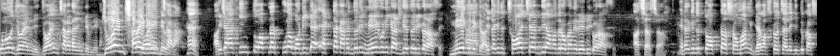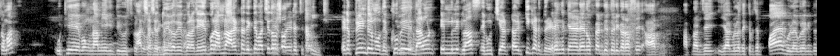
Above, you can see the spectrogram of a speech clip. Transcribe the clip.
কোনো জয়েন্ট নেই। জয়েন্ট ছাড়া ডাইনিং টেবিল এটা। জয়েন্ট ছাড়াই ডাইনিং টেবিল ছাড়া হ্যাঁ। আচ্ছা। এটা কিন্তু আপনার পুরো বডিটা একটা কাঠের দড়ি মেহগুনি কাঠ দিয়ে তৈরি করা আছে। মেহগুনি কাঠ এটা কিন্তু ছয় চেয়ার দিয়ে আমাদের ওখানে রেডি করা আছে। আচ্ছা আচ্ছা। এটা কিন্তু টপটা সমান গ্যালাসটাও চাইলে কিন্তু কাস্টমার উঠিয়ে এবং নামিয়ে কিন্তু ইউজ করতে আচ্ছা আচ্ছা পারবে দুই ভাবে করা যায়। এরপর আমরা আরেকটা দেখতে পাচ্ছি দর্শক। এটা হচ্ছে প্রিন্ট এটা প্রিন্টের মধ্যে খুবই দারুণ টেন মিলি গ্লাস এবং চেয়ারটা কি কাটে তৈরি এটা কিন্তু ক্যানাডিয়ান ওক কাঠ দিয়ে তৈরি করা আছে। আর আপনার যে ইয়াগুলো দেখতে পাচ্ছেন পায়াগুলো এগুলো কিন্তু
